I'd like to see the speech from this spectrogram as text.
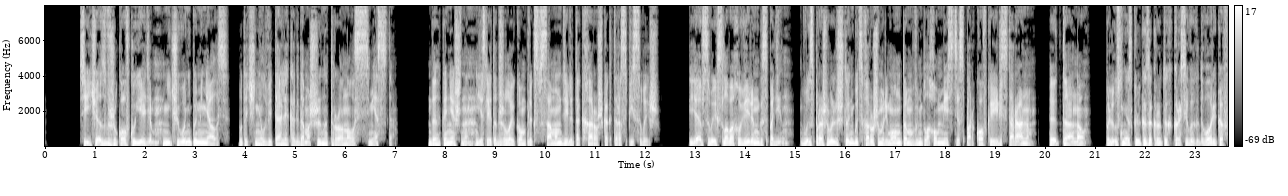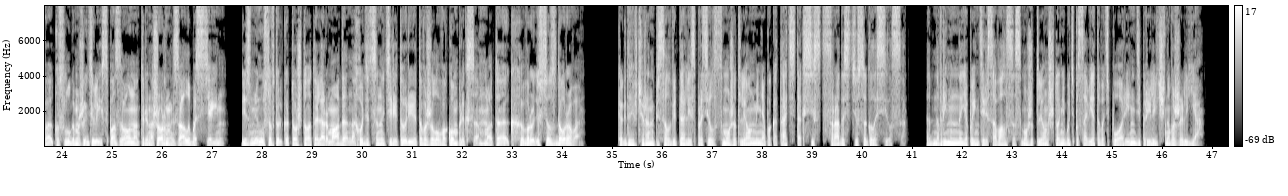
«Сейчас в Жуковку едем, ничего не поменялось», — уточнил Виталий, когда машина тронулась с места. «Да, конечно, если этот жилой комплекс в самом деле так хорош, как ты расписываешь». «Я в своих словах уверен, господин. Вы спрашивали что-нибудь с хорошим ремонтом, в неплохом месте, с парковкой и рестораном. Это оно. Плюс несколько закрытых красивых двориков, а к услугам жителей спа-зона, тренажерный зал и бассейн. Из минусов только то, что отель «Армада» находится на территории этого жилого комплекса, а так, вроде все здорово. Когда я вчера написал Виталий и спросил, сможет ли он меня покатать, таксист с радостью согласился. Одновременно я поинтересовался, сможет ли он что-нибудь посоветовать по аренде приличного жилья.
